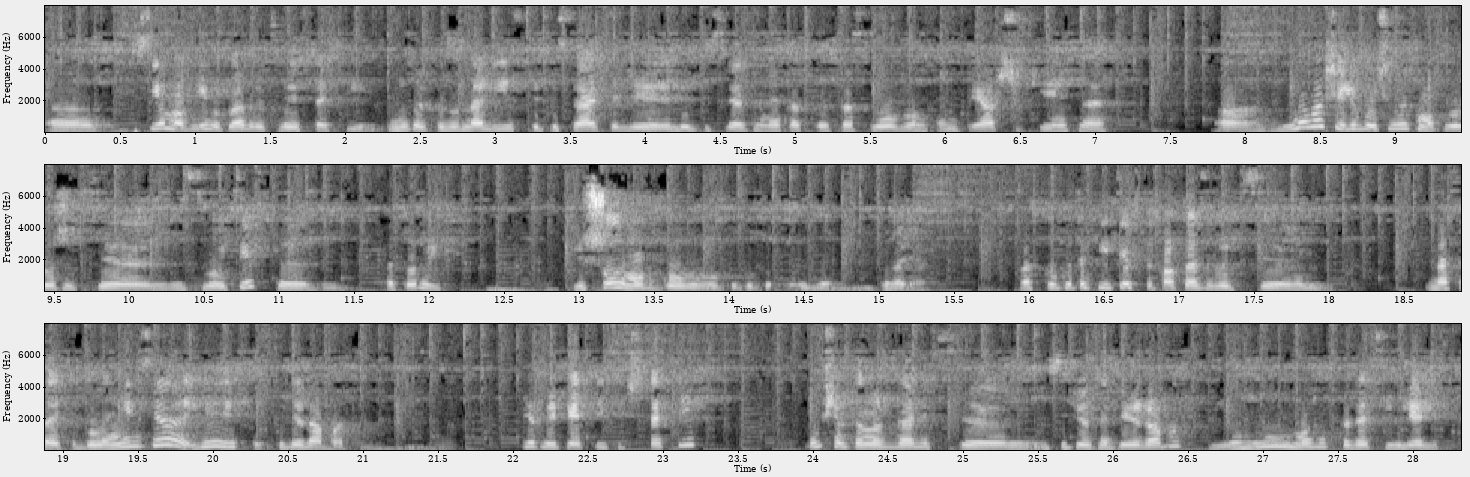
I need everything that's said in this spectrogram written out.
Э, все могли выкладывать свои статьи. Не только журналисты, писатели, люди, связанные как-то со словом, там, пиарщики, я не знаю. А, ну, вообще любой человек мог выложить э, свой текст, э, который пришел ему в голову, говоря. Поскольку такие тексты показывать на сайте было нельзя, я их перерабатывала. Первые пять тысяч статей, в общем-то, нуждались в серьезной переработке, ну, можно сказать, являлись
